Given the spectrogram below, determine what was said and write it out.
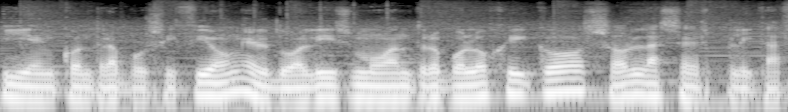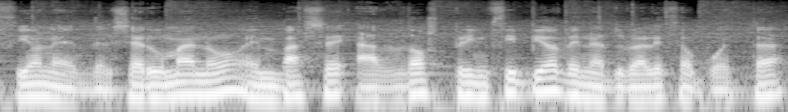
Y en contraposición, el dualismo antropológico son las explicaciones del ser humano en base a dos principios de naturaleza opuesta,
